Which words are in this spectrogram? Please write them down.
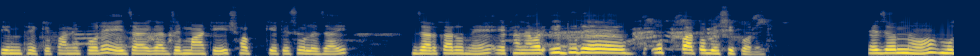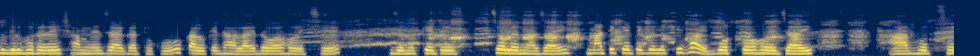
টিন থেকে পানি পড়ে, এই জায়গার যে মাটি সব কেটে চলে যায়। যার কারণে এখানে আবার ইঁদুরে উৎপাতও বেশি করে। এই জন্য মুরগির ঘরের এই সামনের জায়গাটুকু কালকে ঢালাই দেওয়া হয়েছে, যেন কেটে চলে না যায়। মাটি কেটে গেলে কি হয়? গর্ত হয়ে যায়। আর হচ্ছে,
